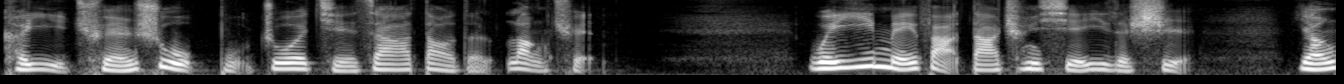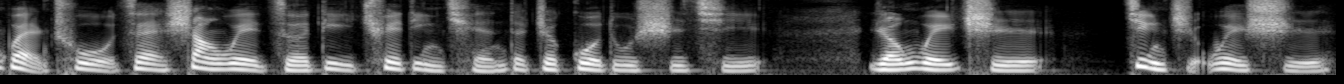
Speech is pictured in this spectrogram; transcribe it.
可以全数捕捉结扎到的浪犬。唯一没法达成协议的是，养管处在尚未择地确定前的这过渡时期，仍维持禁止喂食。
